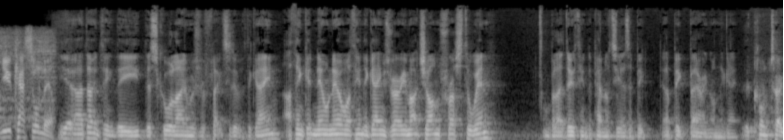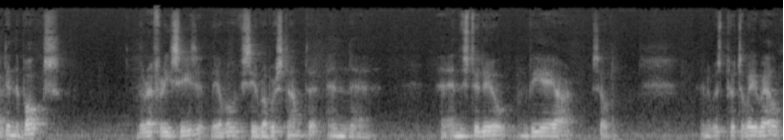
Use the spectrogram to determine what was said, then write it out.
Newcastle nil. Yeah, I don't think the, the scoreline was reflective of the game. I think at nil nil, I think the game's very much on for us to win but I do think the penalty has a big a big bearing on the game. The contact in the box, the referee sees it. They have obviously rubber stamped it in uh, in the studio and VAR. So. And it was put away well,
